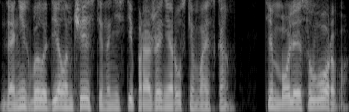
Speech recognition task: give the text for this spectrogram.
для них было делом чести нанести поражение русским войскам. Тем более Суворову,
